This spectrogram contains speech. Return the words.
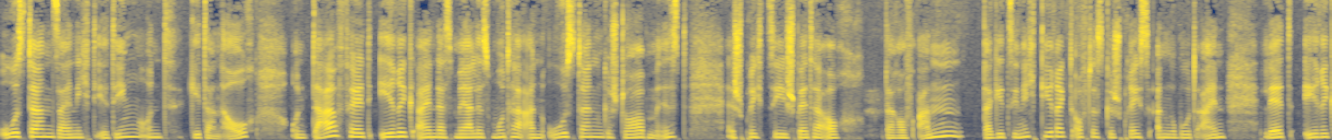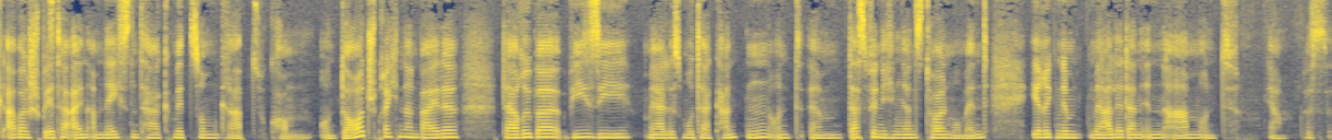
Ostern sei nicht ihr Ding und geht dann auch. Und da fällt Erik ein, dass Merles Mutter an Ostern gestorben ist. Er spricht sie später auch darauf an. Da geht sie nicht direkt auf das Gesprächsangebot ein, lädt Erik aber später ein, am nächsten Tag mit zum Grab zu kommen. Und dort sprechen dann beide darüber, wie sie Merles Mutter kannten. Und ähm, das finde ich einen ganz tollen Moment. Erik nimmt Merle dann in den Arm und ja, das ist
